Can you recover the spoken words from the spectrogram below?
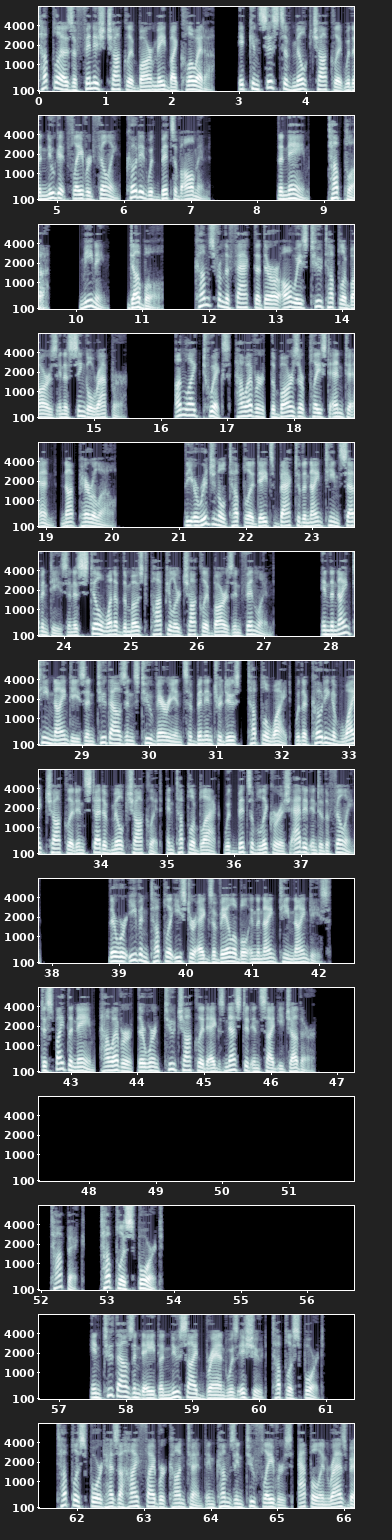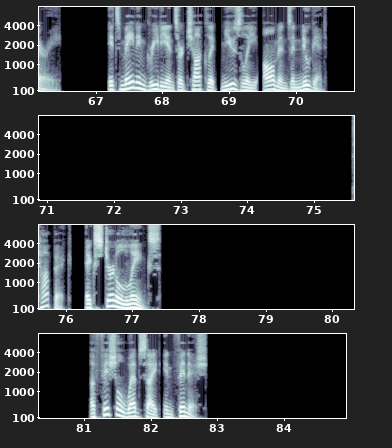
Tupla is a Finnish chocolate bar made by Cloetta. It consists of milk chocolate with a nougat-flavored filling, coated with bits of almond. The name, Tupla, meaning double, comes from the fact that there are always two Tupla bars in a single wrapper. Unlike Twix, however, the bars are placed end-to-end, -end, not parallel. The original Tupla dates back to the 1970s and is still one of the most popular chocolate bars in Finland. In the 1990s and 2000s two variants have been introduced, Tupla White, with a coating of white chocolate instead of milk chocolate, and Tupla Black, with bits of licorice added into the filling. There were even Tupla Easter eggs available in the 1990s. Despite the name, however, there weren't two chocolate eggs nested inside each other. Tupla Sport In 2008 a new side brand was issued, Tupla Sport. Tupla Sport has a high fiber content and comes in two flavors, apple and raspberry. Its main ingredients are chocolate, muesli, almonds and nougat. External links Official website in Finnish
